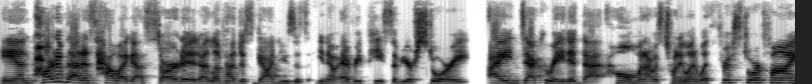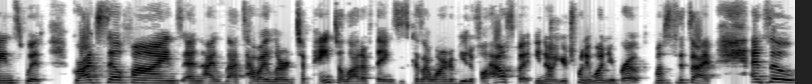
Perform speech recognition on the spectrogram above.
And part of that is how I got started. I love how just God uses, you know, every piece of your story. I decorated that home when I was 21 with thrift store finds, with garage sale finds, and I, that's how I learned to paint a lot of things. Is because I wanted a beautiful house, but you know, you're 21, you're broke most of the time. And so,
